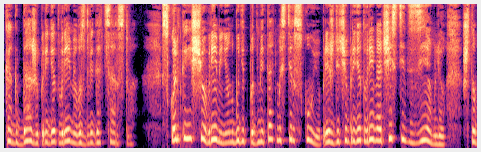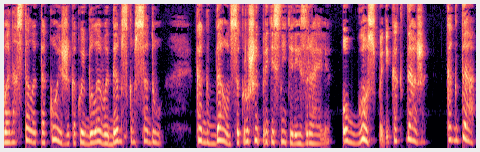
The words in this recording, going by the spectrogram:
Когда же придет время воздвигать царство? Сколько еще времени он будет подметать мастерскую, прежде чем придет время очистить землю, чтобы она стала такой же, какой была в Эдемском саду? Когда он сокрушит притеснителей Израиля? О, Господи, когда же? Когда?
